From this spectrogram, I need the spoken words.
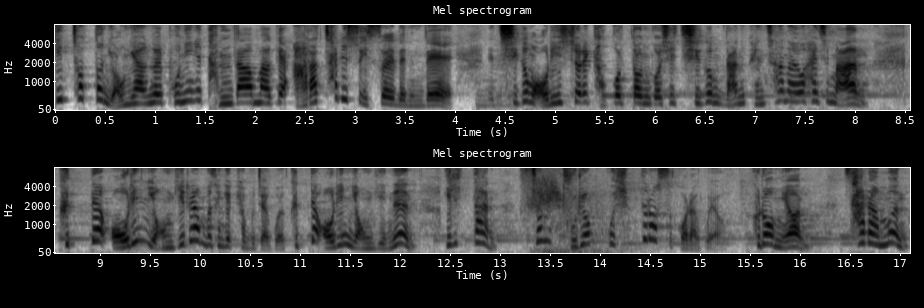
끼쳤던 영향을 본인이 담담하게 알아차릴 수 있어야 되는데 지금 어린 시절에 겪었던 것이 지금 나는 괜찮아요 하지만 그때 어린 연기를 한번 생각해 보자고요. 그때 어린 연기는 일단 좀 두렵고 힘들었을 거라고요. 그러면 사람은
